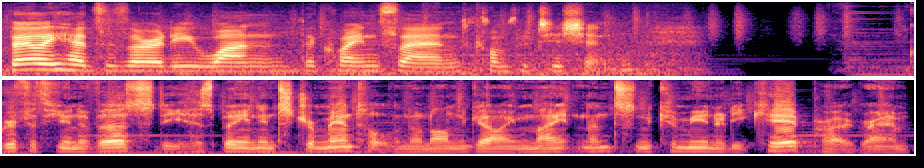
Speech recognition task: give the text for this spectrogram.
Burleigh Heads has already won the Queensland competition. Griffith University has been instrumental in an ongoing maintenance and community care program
